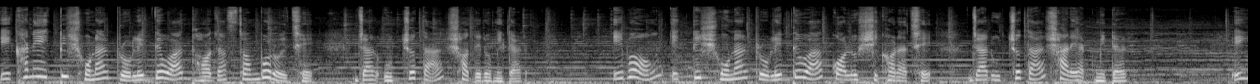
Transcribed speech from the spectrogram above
এখানে একটি সোনার প্রলেপ দেওয়া ধ্বজাস্তম্ভ রয়েছে, যার উচ্চতা সতেরো মিটার। এবং একটি সোনার প্রলেপ দেওয়া কলস শিখর আছে, যার উচ্চতা সাড়ে আট মিটার। এই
